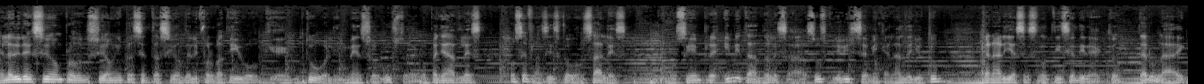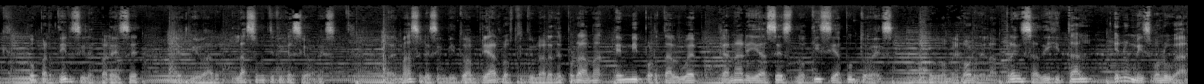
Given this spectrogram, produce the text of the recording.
En la dirección, producción y presentación del informativo, que tuvo el inmenso gusto de acompañarles, José Francisco González, como siempre invitándoles a suscribirse a mi canal de YouTube, Canarias es noticia en directo, dar un like, compartir si les parece y activar las notificaciones. Además, les invito a ampliar los titulares del programa en mi portal web canariasesnoticia.es, con lo mejor de la prensa digital en un mismo lugar.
